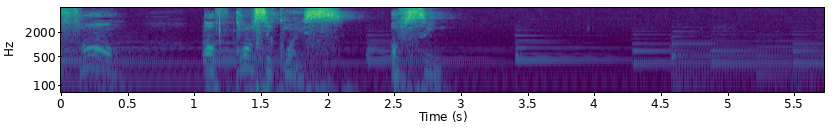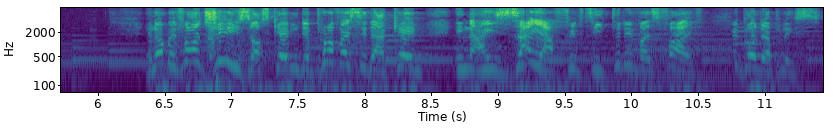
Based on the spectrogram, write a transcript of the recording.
form of consequence of sin. You know, before Jesus came, the prophecy that came in Isaiah 53, verse 5. Go there, please.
